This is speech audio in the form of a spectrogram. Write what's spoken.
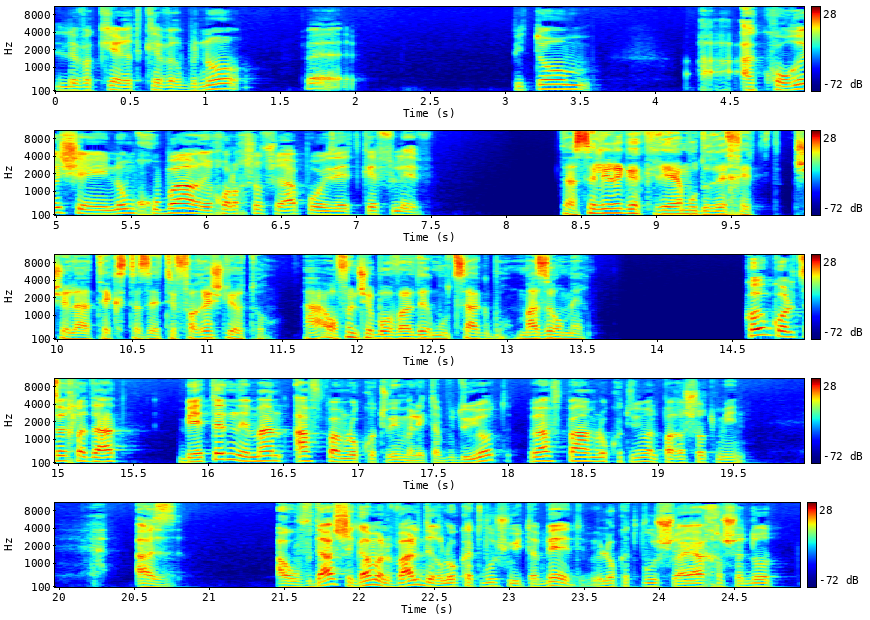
לבקר את קבר בנו, ופתאום הקורא שאינו מחובר יכול לחשוב שהיה פה איזה התקף לב. תעשה לי רגע קריאה מודרכת של הטקסט הזה, תפרש לי אותו. האופן שבו ולדר מוצג בו, מה זה אומר? קודם כל צריך לדעת ביתד נאמן אף פעם לא כותבים על התאבדויות, ואף פעם לא כותבים על פרשות מין. אז העובדה שגם על ולדר לא כתבו שהוא התאבד, ולא כתבו שהיה חשדות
